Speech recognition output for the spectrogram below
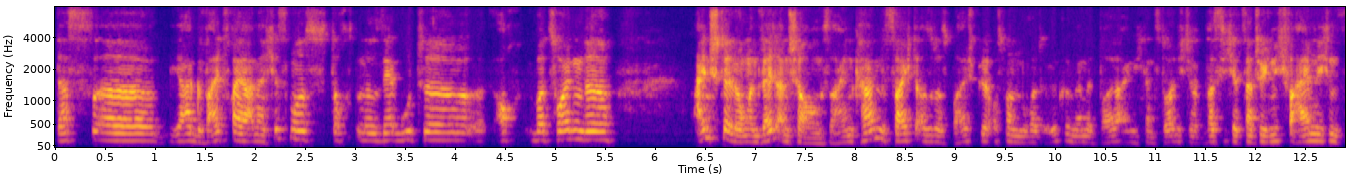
dass äh, ja, gewaltfreier Anarchismus doch eine sehr gute, auch überzeugende Einstellung und Weltanschauung sein kann. Das zeigt also das Beispiel Osman Murat Ökel mit Ball eigentlich ganz deutlich. Was ich jetzt natürlich nicht verheimlichen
